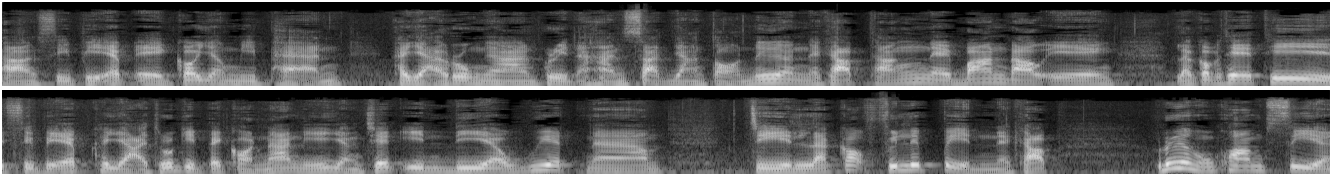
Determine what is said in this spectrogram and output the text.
ทาง CPF เองก็ยังมีแผนขยายโรงงานผลิตอาหารสัตว์อย่างต่อเนื่องนะครับ ทั้งในบ้านเราเอง แล้วก็ประเทศที่ CPF ขยายธุรกิจไปก่อนหน้านี้ อย่างเช่น อินเดีย เวียดนาม จีนและก็ฟิลิปปินส์นะครับเรื่องของความเสี่ยง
